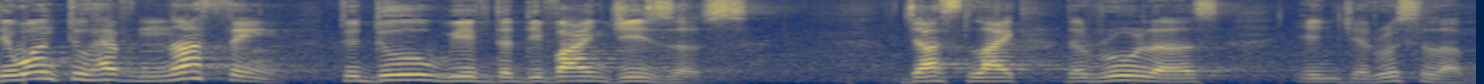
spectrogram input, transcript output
They want to have nothing to do with the divine Jesus, just like the rulers in Jerusalem.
